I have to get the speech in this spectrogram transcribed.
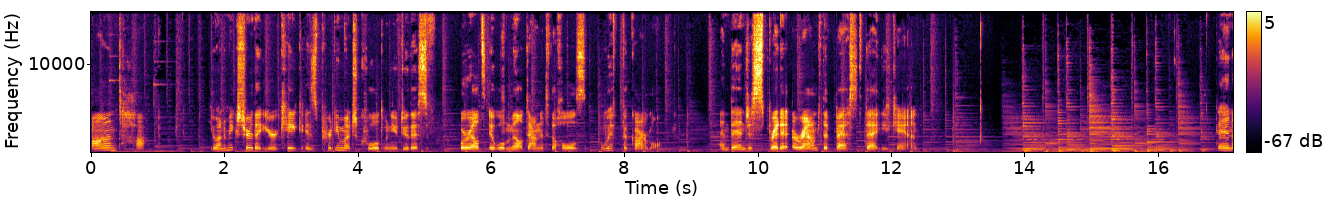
on top. You want to make sure that your cake is pretty much cooled when you do this or else it will melt down into the holes with the caramel. And then just spread it around the best that you can. Then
